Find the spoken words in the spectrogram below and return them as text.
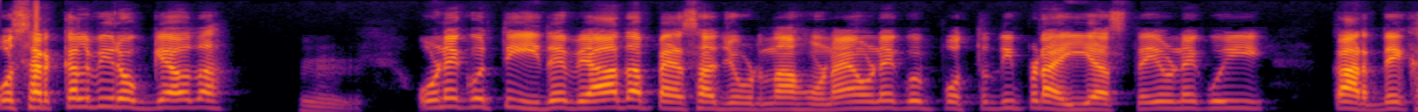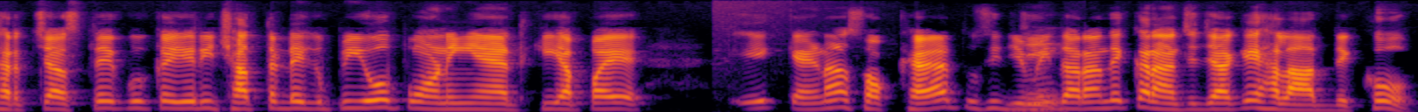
ਉਹ ਸਰਕਲ ਵੀ ਰੁਕ ਗਿਆ ਉਹਦਾ। ਉਹਨੇ ਕੋਈ ਧੀ ਦੇ ਵਿਆਹ ਦਾ ਪੈਸਾ ਜੋੜਨਾ ਹੋਣਾ ਉਹਨੇ ਕੋਈ ਪੁੱਤ ਦੀ ਪੜ੍ਹਾਈ ਵਾਸਤੇ ਉਹਨੇ ਕੋਈ ਘਰ ਦੇ ਖਰਚ ਵਾਸਤੇ ਕੋਈ ਕਈ ਵਾਰੀ ਛੱਤ ਡਿੱਗ ਪਈ ਉਹ ਪਾਉਣੀ ਐ ਐਤਕੀ। ਆਪਾਂ ਇਹ ਇਹ ਕਹਿਣਾ ਸੌਖਾ ਹੈ। ਤੁਸੀਂ। ਜ਼ਿਮੀਂਦਾਰਾਂ ਦੇ ਘਰਾਂ 'ਚ ਜਾ ਕੇ ਹਾਲਾਤ ਦੇਖੋ।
